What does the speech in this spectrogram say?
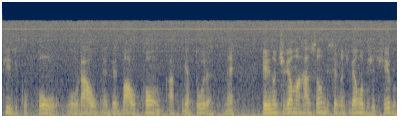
físico ou oral, né, verbal com a criatura, né, ele não tiver uma razão de ser, não tiver um objetivo,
